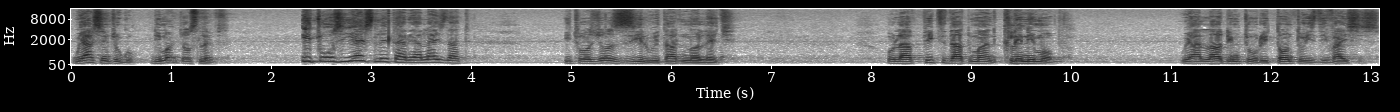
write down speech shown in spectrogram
We asked him to go. The man just left. It was years later I realized that it was just zeal without knowledge. We'll have picked that man, clean him up. We allowed him to return to his devices.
